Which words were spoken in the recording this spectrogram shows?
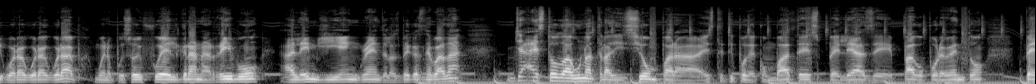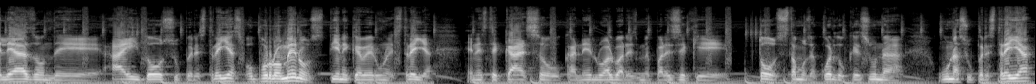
what up, what up, what up. Bueno, pues hoy fue el gran arribo al MGM Grand de Las Vegas, Nevada. Ya es toda una tradición para este tipo de combates, peleas de pago por evento, peleas donde hay dos superestrellas, o por lo menos tiene que haber una estrella. En este caso, Canelo Álvarez me parece que todos estamos de acuerdo que es una, una superestrella,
